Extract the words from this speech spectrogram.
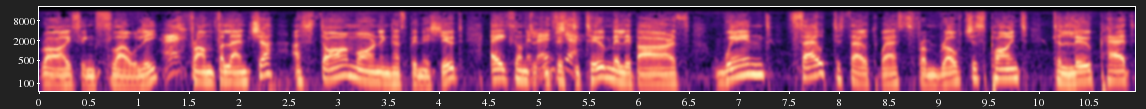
rising slowly. Eh? From Valentia, a storm warning has been issued. 852 Valentia. millibars. Wind south to southwest from Roches Point to Loophead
